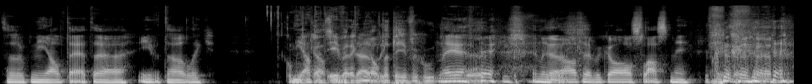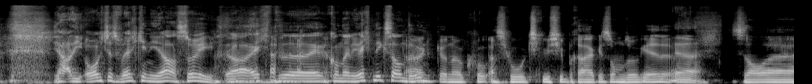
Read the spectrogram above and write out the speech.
dat is ook niet altijd eh, even duidelijk. Communicatie even werkt niet altijd even goed. Nee, Eh, inderdaad, heb ik al eens last mee. Ja, die oortjes werken niet. Ja, sorry. Ja, echt. ik kon daar nu echt niks aan Ja, doen. ik kan ook als goed excuus gebruiken soms ook. Hè. Ja. Het is al, eh,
